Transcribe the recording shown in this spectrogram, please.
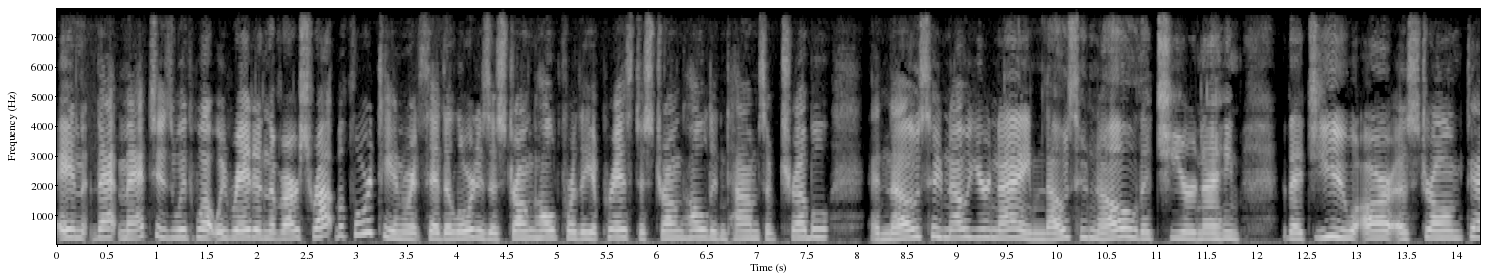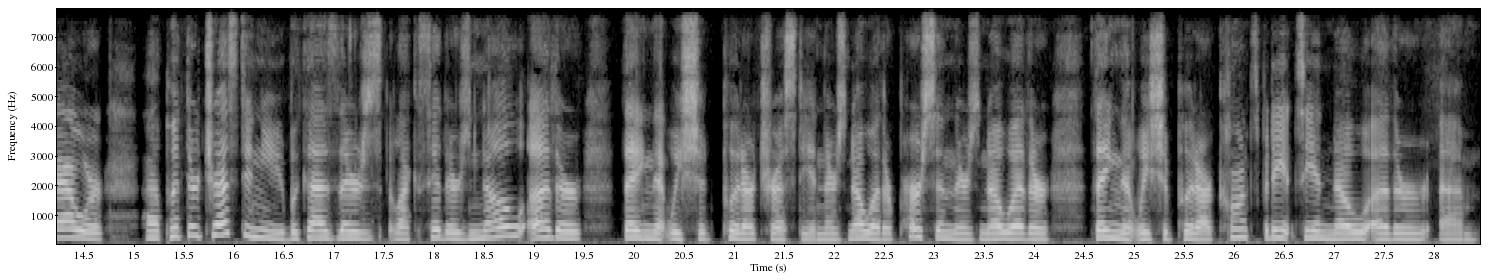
And that matches with what we read in the verse right before 10, where it said, The Lord is a stronghold for the oppressed, a stronghold in times of trouble. And those who know your name, those who know that your name, that you are a strong tower, uh, put their trust in you because there's, like I said, there's no other thing that we should put our trust in. There's no other person, there's no other thing that we should put our confidence in, no other, um,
